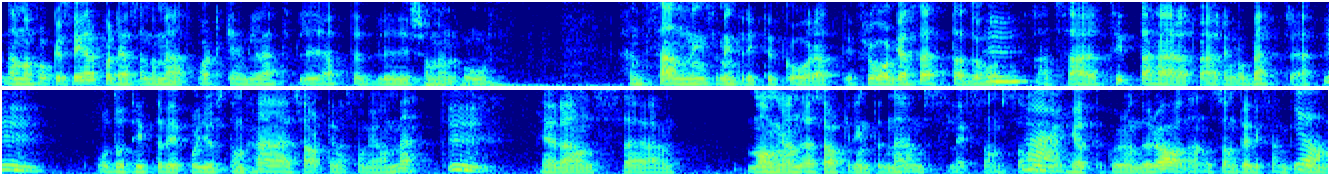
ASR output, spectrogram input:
när man fokuserar på det som är mätbart kan det bli lätt bli att det blir som en, o, en sanning som inte riktigt går att ifrågasätta då. Mm. Att så här, titta här att världen går bättre. Mm, Och då tittar vi på just de här sakerna som vi har mätt. mm, Medan eh, många andra saker inte nämns liksom som Nej. helt går under radarn. Som till exempel, Ja.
